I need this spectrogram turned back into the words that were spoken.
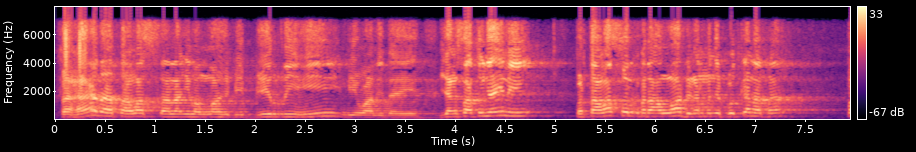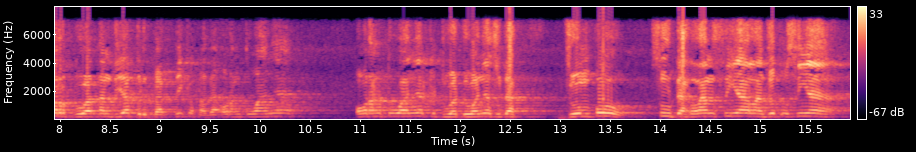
Fahada tawassala ila Allah bi birrihi biwalidayhi. Yang satunya ini bertawassul kepada Allah dengan menyebutkan apa? Perbuatan dia berbakti kepada orang tuanya. Orang tuanya kedua-duanya sudah jompo, sudah lansia lanjut usia.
